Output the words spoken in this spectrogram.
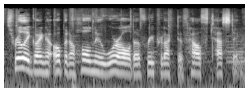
It's really going to open a whole new world of reproductive health testing.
